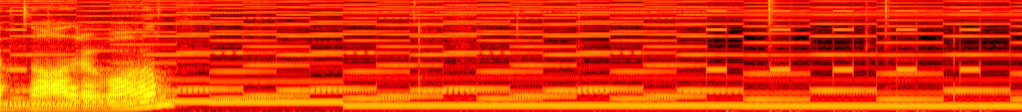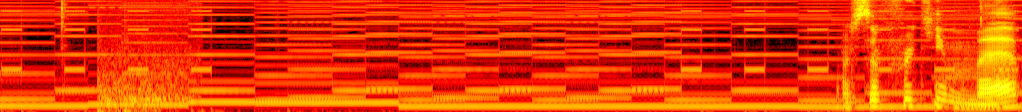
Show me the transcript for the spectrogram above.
Another one. Where's the freaking map?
